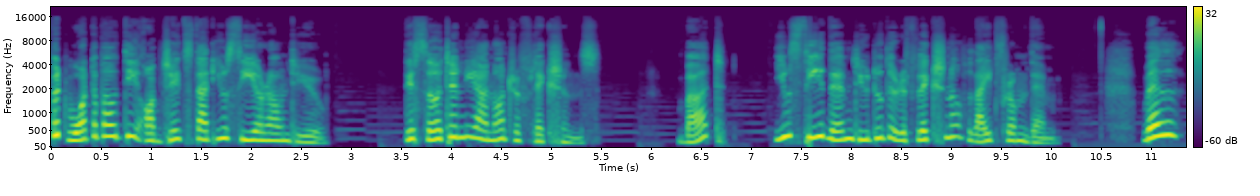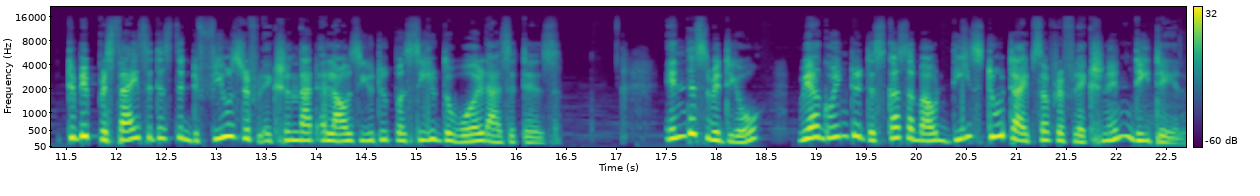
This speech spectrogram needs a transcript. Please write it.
But what about the objects that you see around you? They certainly are not reflections, but you see them due to the reflection of light from them. Well, to be precise, it is the diffuse reflection that allows you to perceive the world as it is. In this video, we are going to discuss about these two types of reflection in detail.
